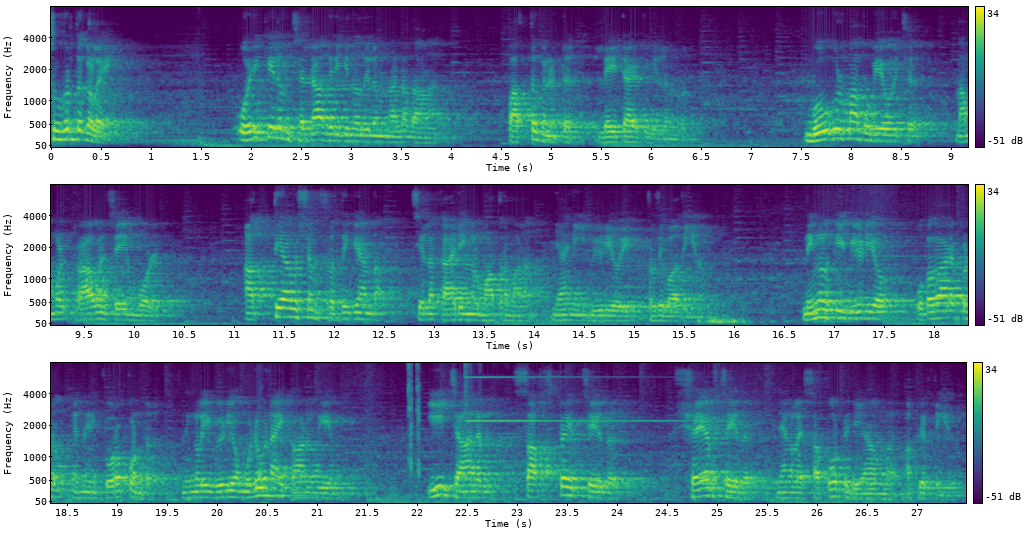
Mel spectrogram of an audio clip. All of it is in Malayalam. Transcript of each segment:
സുഹൃത്തുക്കളെ ഒരിക്കലും ചെല്ലാതിരിക്കുന്നതിലും നല്ലതാണ് പത്ത് മിനിറ്റ് ലേറ്റായിട്ട് ചെല്ലുന്നത്. ഗൂഗിൾ മാപ്പ് ഉപയോഗിച്ച് നമ്മൾ ട്രാവൽ ചെയ്യുമ്പോൾ അത്യാവശ്യം ശ്രദ്ധിക്കേണ്ട ചില കാര്യങ്ങൾ മാത്രമാണ് ഞാൻ ഈ വീഡിയോയിൽ പ്രതിപാദിക്കുന്നത്. നിങ്ങൾക്ക് ഈ വീഡിയോ ഉപകാരപ്പെടും എന്ന് എനിക്ക് ഉറപ്പുണ്ട്. നിങ്ങൾ ഈ വീഡിയോ മുഴുവനായി കാണുകയും ഈ ചാനൽ സബ്സ്ക്രൈബ് ചെയ്ത് ഷെയർ ചെയ്ത് ഞങ്ങളെ സപ്പോർട്ട് ചെയ്യാമെന്ന് അഭ്യർത്ഥിക്കുന്നു.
